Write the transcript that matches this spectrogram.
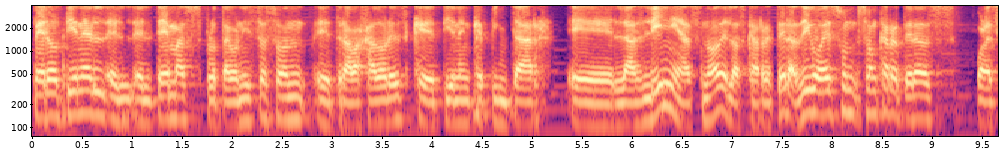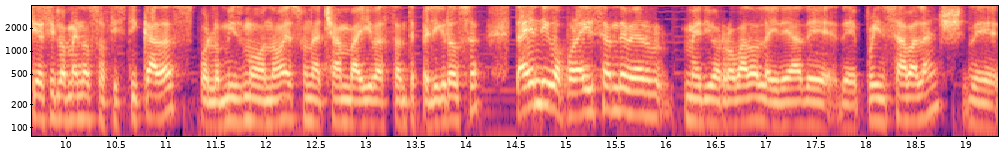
pero tiene el, el, el tema, sus protagonistas son eh, trabajadores que tienen que pintar eh, las líneas, ¿no? De las carreteras. Digo, es son carreteras por así decirlo, menos sofisticadas. Por lo mismo, ¿no? Es una chamba ahí bastante peligrosa. También digo, por ahí se han de ver medio robado la idea de, Prince Avalanche, de,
